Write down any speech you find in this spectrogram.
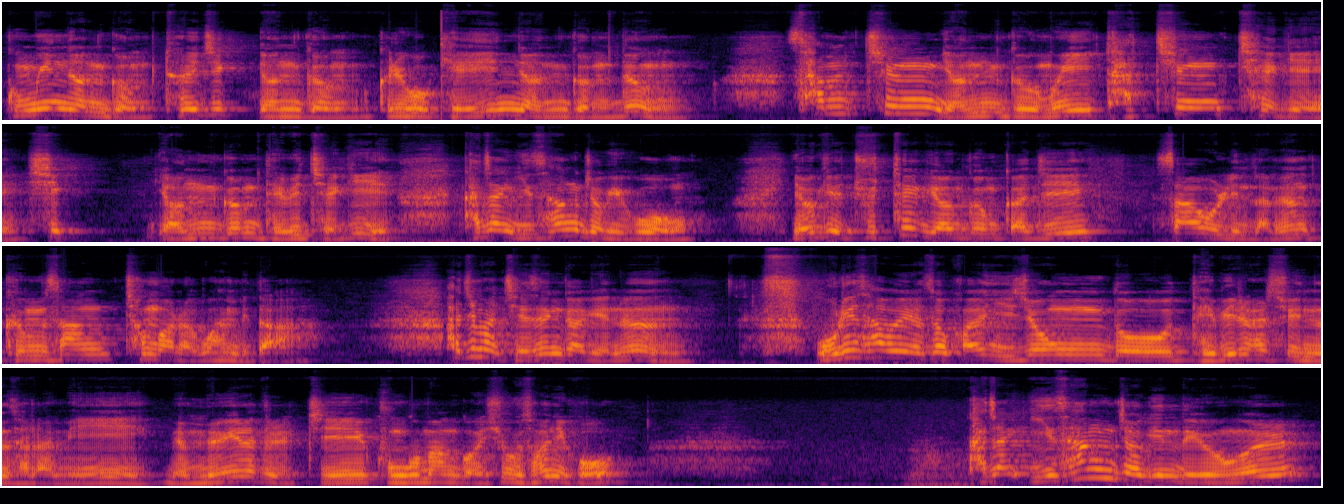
국민연금, 퇴직연금, 그리고 개인연금 등 3층 연금의 다층 체계식 연금 대비책이 가장 이상적이고 여기에 주택연금까지 쌓아 올린다면 금상첨화라고 합니다. 하지만 제 생각에는 우리 사회에서 과연 이 정도 대비를 할 수 있는 사람이 몇 명이나 될지 궁금한 것이 우선이고 가장 이상적인 내용을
